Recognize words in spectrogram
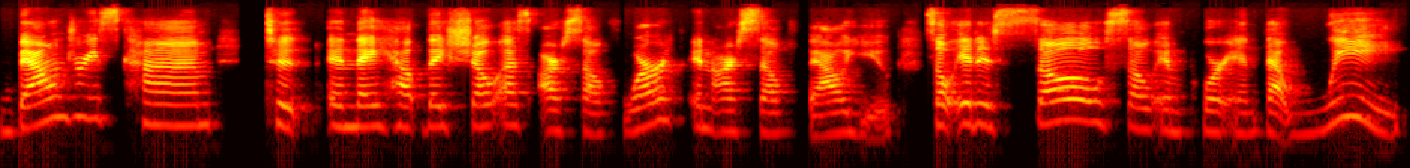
Boundaries come to and they help they show us our self-worth and our self-value so it is so so important that we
